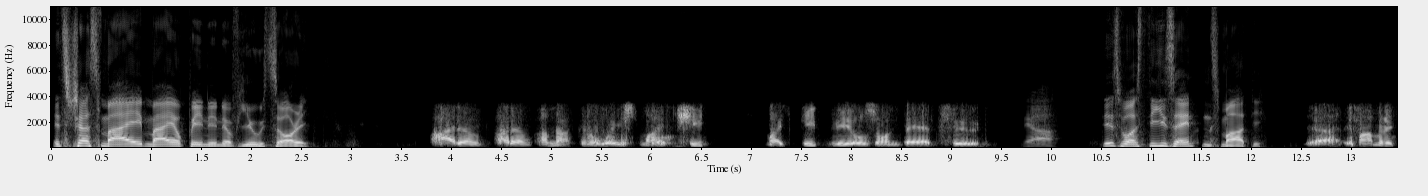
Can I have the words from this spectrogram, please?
It's just my my opinion of you. Sorry. I don't. I don't. I'm not going to waste my cheap my cheap meals on bad food. Yeah. This was the sentence, Marty if I'm going to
